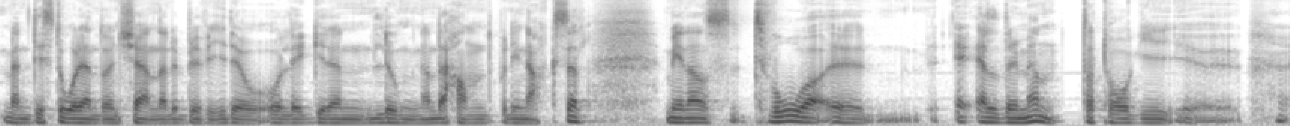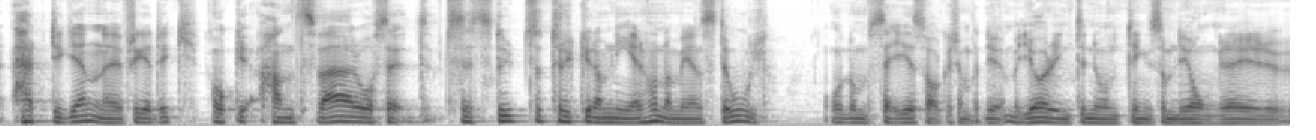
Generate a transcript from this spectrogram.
men det står ändå en tjänare bredvid dig och, lägger en lugnande hand på din axel. Medan två eh, äldre män tar tag i hertigen Fredrik och han svär och till slut så trycker de ner honom i en stol. Och de säger saker som att men gör inte någonting som ni ångrar er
